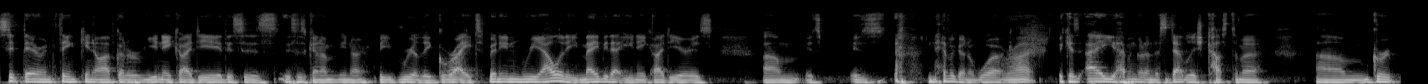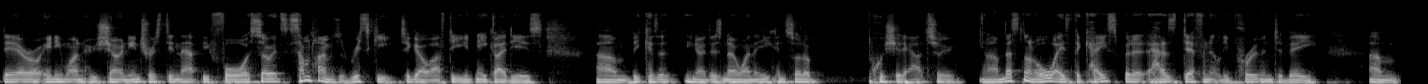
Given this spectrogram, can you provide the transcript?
sit there and think, you know, I've got a unique idea. This is this is going to, you know, be really great. But in reality, maybe that unique idea is um, is is never going to work right. because a you haven't got an established customer um, group there or anyone who's shown interest in that before. So it's sometimes risky to go after unique ideas um, because it, you know there's no one that you can sort of push it out to. Um, that's not always the case, but it has definitely proven to be um,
